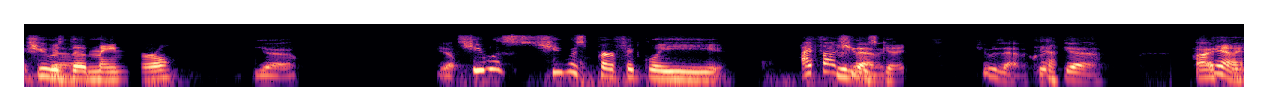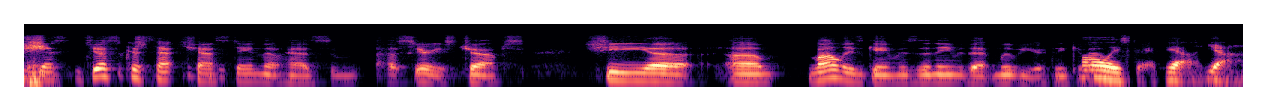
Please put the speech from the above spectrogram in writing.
she was yeah. the main girl. Yeah, Yep. She was. She was perfectly. I thought She she was good. she was adequate. Yeah, I Yeah, think she- Jessica Sta- Chastain though has some uh, serious chops. She uh, um, Molly's Game is the name of that movie you're thinking of. Molly's game. Yeah, yeah.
